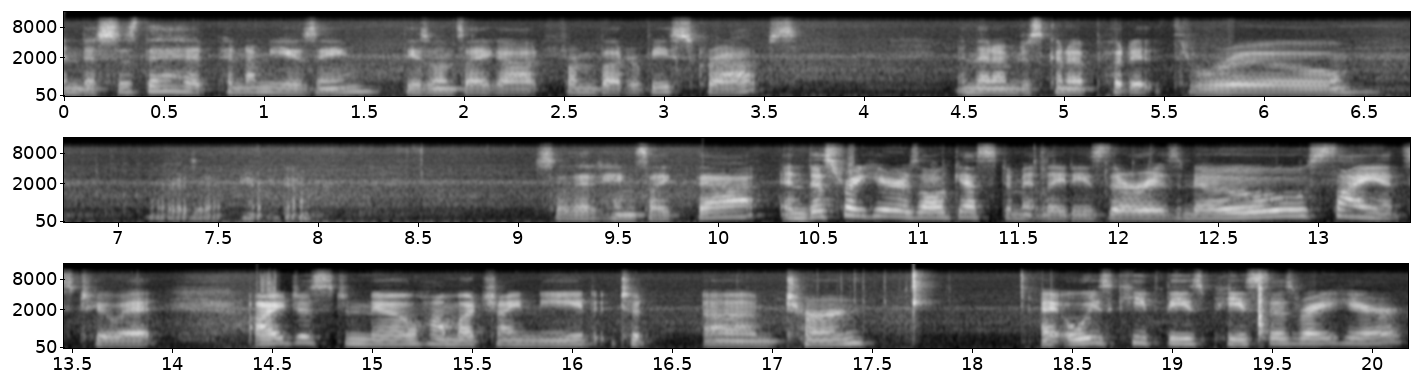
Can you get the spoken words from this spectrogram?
and this is the head pin I'm using. These ones I got from Butterbee Scraps. And then I'm just going to put it through, where is it? Here we go. So that it hangs like that. And this right here is all guesstimate, ladies. There is no science to it. I just know how much I need to um, turn. I always keep these pieces right here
